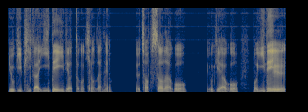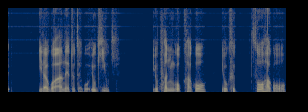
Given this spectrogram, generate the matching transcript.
여기 b가 2대 1이었던 거 기억나세요? 요 접선하고 여기하고 뭐 2대 1이라고 안 해도 되고 여기 여기 요 변곡하고 요 극소하고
